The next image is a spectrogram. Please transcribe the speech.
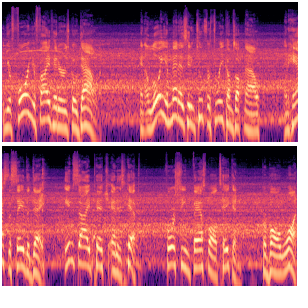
and your four and your five hitters go down. And Eloy Jimenez hitting two for three comes up now and has to save the day. Inside pitch at his hip, four seam fastball taken for ball one.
